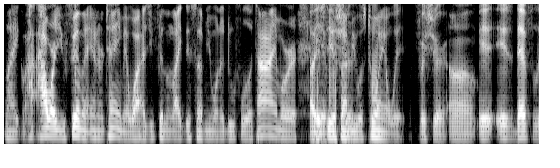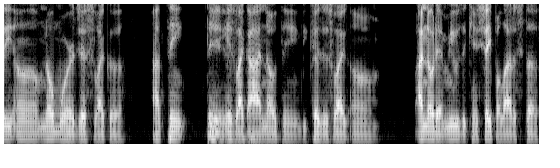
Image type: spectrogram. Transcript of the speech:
Like, h- how are you feeling entertainment wise? You feeling like this something you want to do full time, or Oh, it's yeah, still something sure. you was toying with? For sure. Um it, it's definitely um no more just like a I think thing. Yeah. It's like a I know thing because it's like um I know that music can shape a lot of stuff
